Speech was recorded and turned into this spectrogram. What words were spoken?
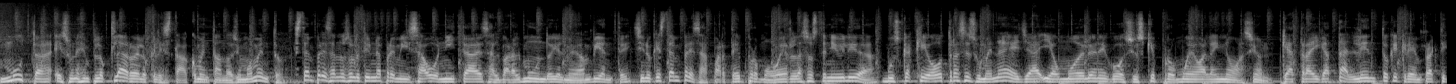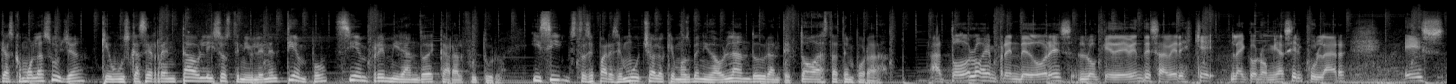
Muta es un ejemplo claro de lo que les estaba comentando hace un momento. Esta empresa no solo tiene una premisa bonita de salvar al mundo y el medio ambiente, sino que esta empresa, aparte de promover la sostenibilidad, busca que otras se sumen a ella y a un modelo de negocios que promueva la innovación, que atraiga talento que cree en prácticas como la suya, que busca ser rentable y sostenible en el tiempo, siempre mirando de cara al futuro. Y sí, esto se parece mucho a lo que hemos venido hablando durante toda esta temporada. A todos los emprendedores lo que deben de saber es que la economía circular es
